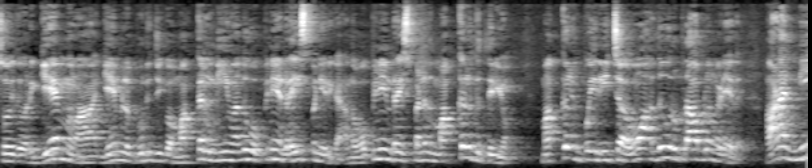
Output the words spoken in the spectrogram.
ஸோ இது ஒரு கேம்னா கேமில் புரிஞ்சுக்கோ மக்கள் நீ வந்து ஒப்பீனியன் ரைஸ் பண்ணியிருக்க அந்த ஒப்பீனியன் ரைஸ் பண்ணது மக்களுக்கு தெரியும். மக்களுக்கு போய் ரீச் ஆகும். அது ஒரு ப்ராப்ளம் கிடையாது. ஆனால் நீ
